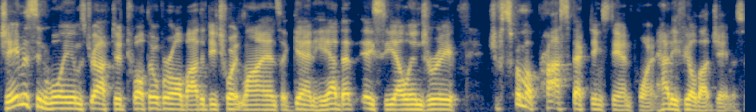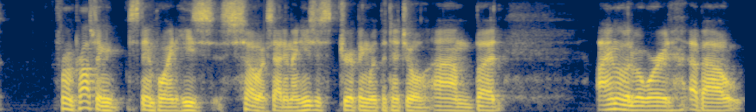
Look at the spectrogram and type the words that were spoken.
Jameson Williams drafted 12th overall by the Detroit Lions. Again, he had that ACL injury. Just from a prospecting standpoint, how do you feel about Jameson? From a prospecting standpoint, he's so exciting, man. He's just dripping with potential. Um, but I'm a little bit worried about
